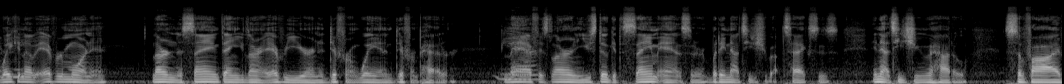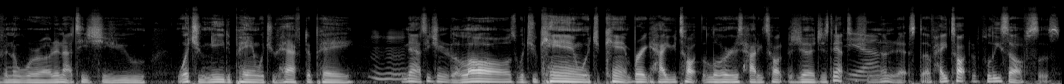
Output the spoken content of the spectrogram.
waking up every morning, learning the same thing you learn every year in a different way in a different pattern. Math is learning, you still get the same answer, but they're not teaching you about taxes. They're not teaching you how to survive in the world. They're not teaching you what you need to pay and what you have to pay. Mhm. They're not teaching you the laws, what you can, what you can't break, how you talk to lawyers, how you talk to judges. They're not teaching Yeah. you none of that stuff. How you talk to police officers.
